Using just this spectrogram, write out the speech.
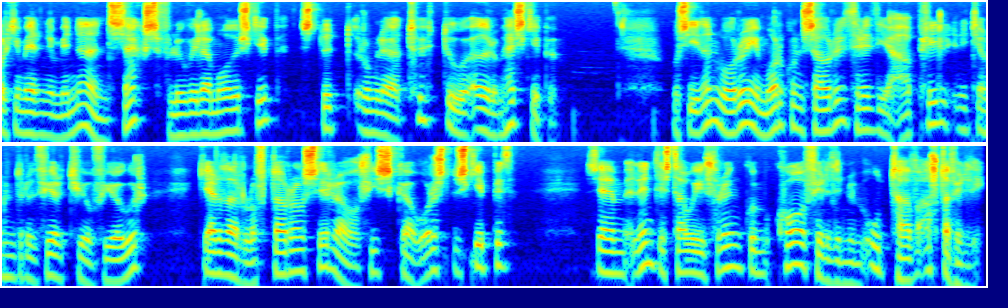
hvorki meirinni minna en sex flugvilamóðurskip studd rúmlega 20 öðrum herskipum. Og síðan voru í morgunsári 3. april 1944 gerðar loftárásir á Þíska orðstuskipið sem lendist á í þröngum kofyrðinum út af altafyrði.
